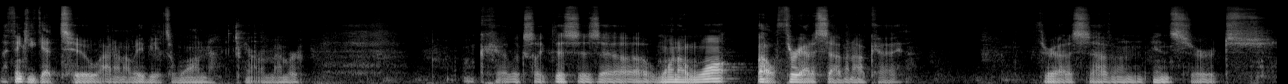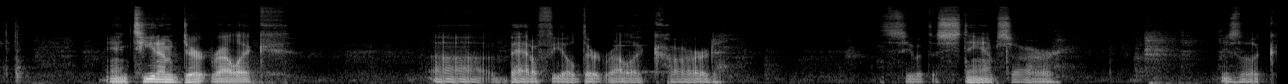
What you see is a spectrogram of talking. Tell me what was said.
I think you get two. I don't know. Maybe it's one. I Can't remember. Okay, looks like this is a one on one. Oh, three out of seven. Okay. Three out of seven. Insert. Antietam Dirt Relic. Uh, Battlefield Dirt Relic card. Let's see what the stamps are. These look,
